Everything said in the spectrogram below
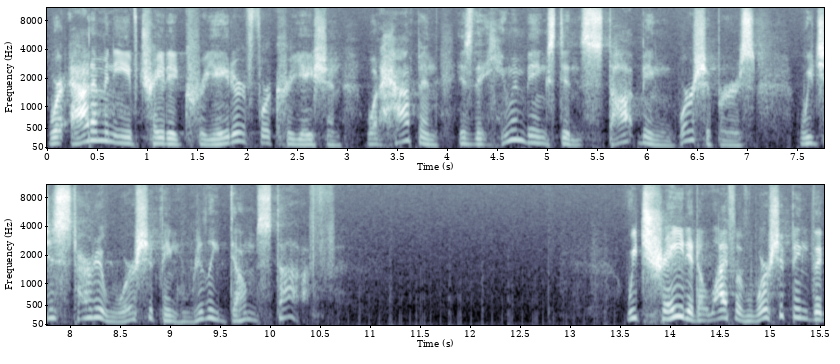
where Adam and Eve traded creator for creation, what happened is that human beings didn't stop being worshipers. We just started worshiping really dumb stuff. We traded a life of worshiping the,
